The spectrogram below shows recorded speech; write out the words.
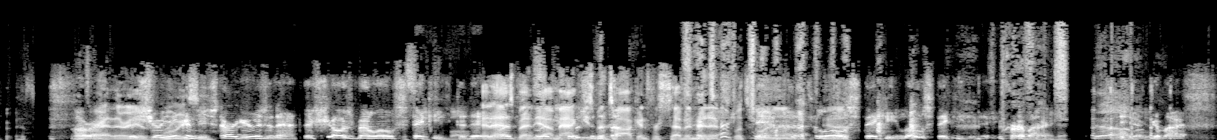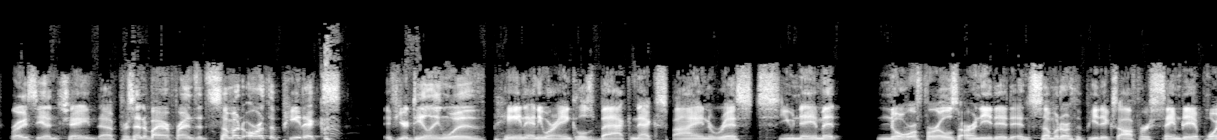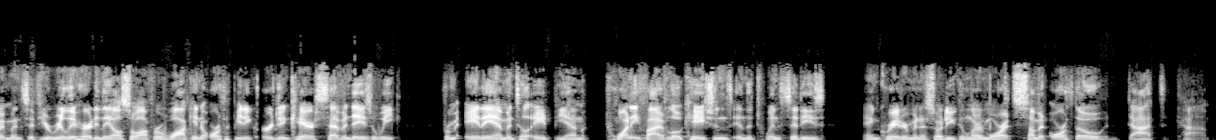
All All right, right, there he this is, Show, you can start using that. This show's been a little sticky, sticky today. It has Let's- been. Yeah, let's been talking for seven minutes. What's going on? It's a little Yeah. sticky, a little sticky today. Goodbye. Perfect. Yeah. Yeah, goodbye. Reusse Unchained, uh, presented by our friends at Summit Orthopedics. if you're dealing with pain anywhere, ankles, back, neck, spine, wrists, you name it, no referrals are needed, and Summit Orthopedics offers same day appointments. If you're really hurting, they also offer walk in orthopedic urgent care seven days a week from 8 a.m. until 8 p.m. 25 locations in the Twin Cities and greater Minnesota. You can learn more at summitortho.com.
